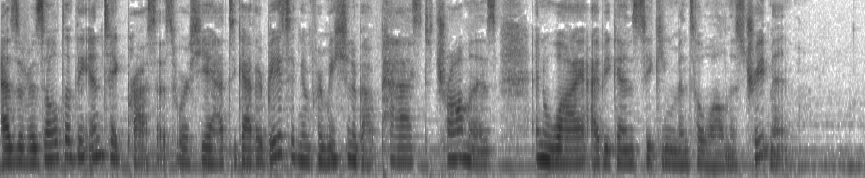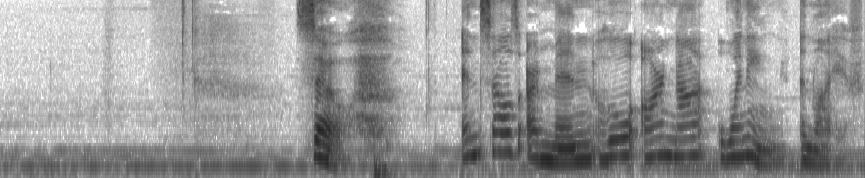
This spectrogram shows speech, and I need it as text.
as a result of the intake process, where she had to gather basic information about past traumas and why I began seeking mental wellness treatment. So, incels are men who are not winning in life,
